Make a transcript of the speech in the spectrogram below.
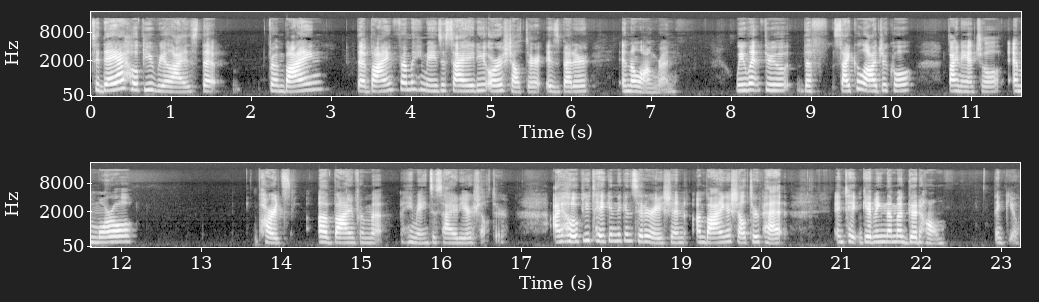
Today I hope you realize that from buying that buying from a humane society or a shelter is better in the long run. We went through the psychological, financial, and moral parts of buying from a humane society or shelter. I hope you take into consideration on buying a shelter pet and take, giving them a good home. Thank you.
